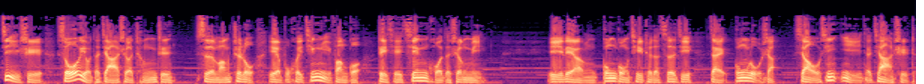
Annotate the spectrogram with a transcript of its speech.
即使所有的假设成真，死亡之路也不会轻易放过这些鲜活的生命。一辆公共汽车的司机在公路上小心翼翼的驾驶着。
